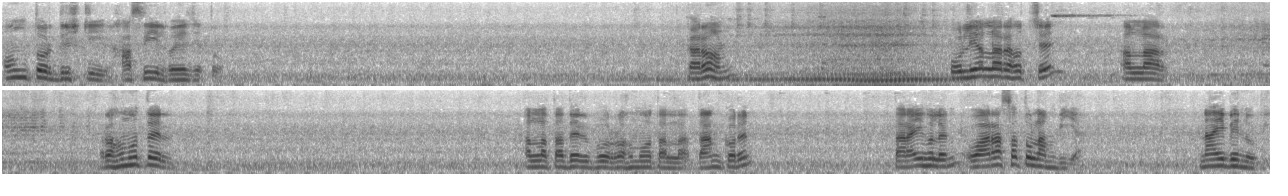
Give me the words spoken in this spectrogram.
অন্তর্দৃষ্টি হাসিল হয়ে যেত। কারণ অলি আল্লাহরা হচ্ছে আল্লাহর রহমতের, আল্লাহ তাদের উপর রহমত আল্লাহ দান করেন। তারাই হলেন ওয়ারাসাতুল আম্বিয়া নাইবে নবী।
